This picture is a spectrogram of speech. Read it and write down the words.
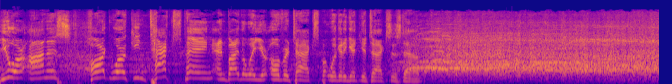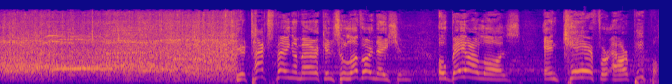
You are honest, hardworking, tax paying, and by the way, you're overtaxed, but we're going to get your taxes down. You're tax-paying Americans who love our nation, obey our laws, and care for our people.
